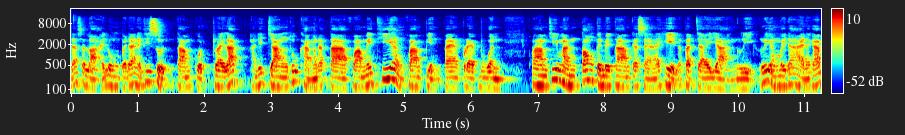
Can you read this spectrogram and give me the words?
และสลายลงไปได้ในที่สุด ตามกฎไตรลักษณ์อนิจจังทุกขังอนัตตา ความไม่เที่ยง ความเปลี่ยนแปลงแปรปรวน ความที่มันต้องเป็นไปตามกระแสเหตุและปัจจัยอย่างหลีกเลี่ยงไม่ได้นะครับ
